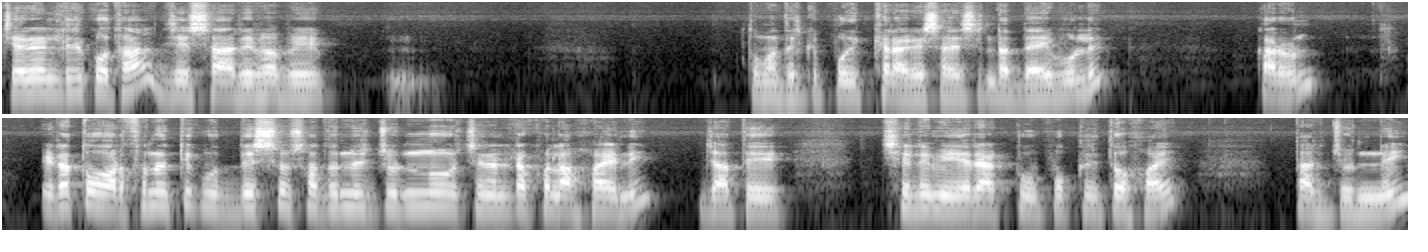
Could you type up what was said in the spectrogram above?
চ্যানেলটির কথা যে স্যার এভাবে তোমাদেরকে পরীক্ষার আগে সাজেশনটা দেয় বলে। কারণ এটা তো অর্থনৈতিক উদ্দেশ্য সাধনের জন্য চ্যানেলটা খোলা হয়নি, যাতে ছেলে মেয়েরা একটু উপকৃত হয়, তার জন্যেই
